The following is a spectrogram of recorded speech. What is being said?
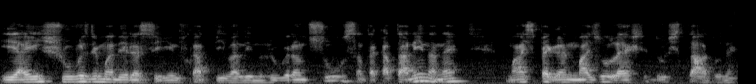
e aí chuvas de maneira significativa ali no Rio Grande do Sul, Santa Catarina, né? Mas pegando mais o leste do estado, né?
